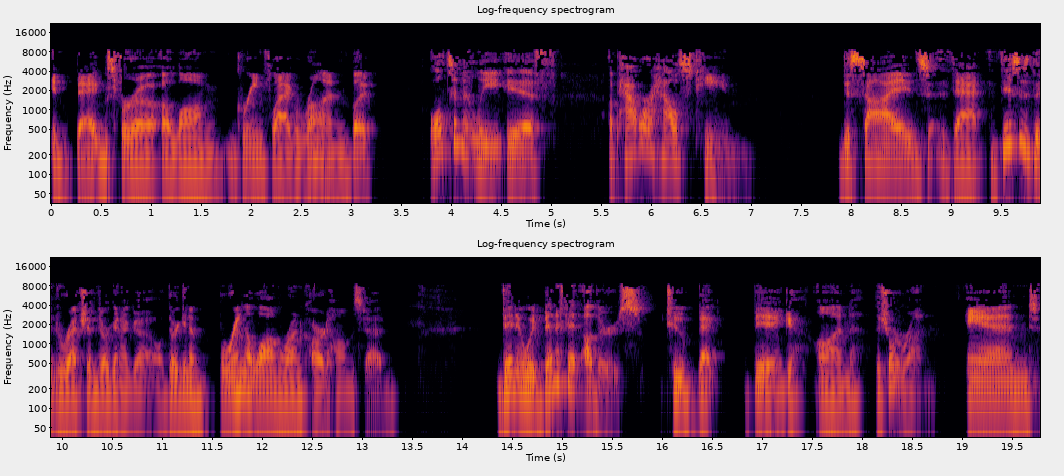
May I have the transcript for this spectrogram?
it begs for a, a long green flag run. But ultimately, if a powerhouse team decides that this is the direction they're going to go, they're going to bring a long run car to Homestead, then it would benefit others to bet big on the short run. And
